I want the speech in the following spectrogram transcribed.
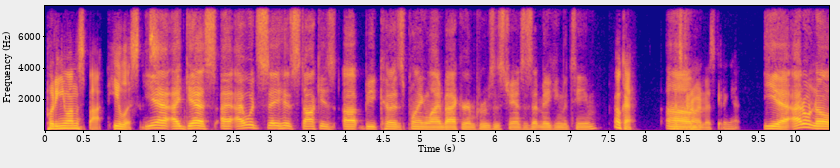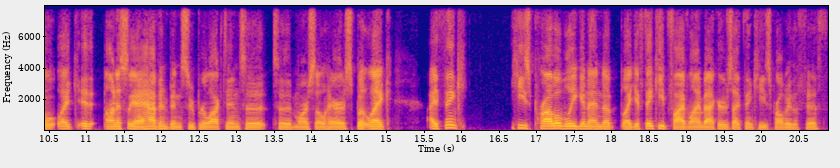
Putting you on the spot. He listens. yeah, I guess I, I would say his stock is up because playing linebacker improves his chances at making the team. Okay. That's kind of Um, what I was getting at. Yeah, I don't know. Like it honestly, I haven't been super locked into to Marcel Harris, but like I think he's probably gonna end up like if they keep five linebackers, I think he's probably the fifth.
